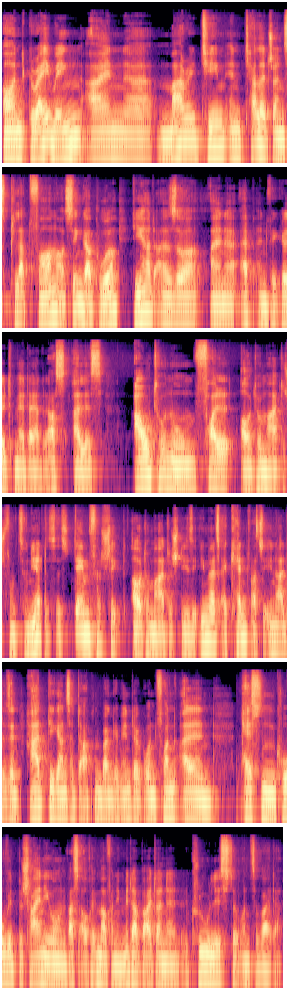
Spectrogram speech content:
Und Greywing, eine Maritime Intelligence Plattform aus Singapur, die hat also eine App entwickelt, mit der das alles autonom, vollautomatisch funktioniert. Das System verschickt automatisch diese E-Mails, erkennt, was die Inhalte sind, hat die ganze Datenbank im Hintergrund von allen Pässen, Covid-Bescheinigungen, was auch immer von den Mitarbeitern, eine Crewliste und so weiter.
